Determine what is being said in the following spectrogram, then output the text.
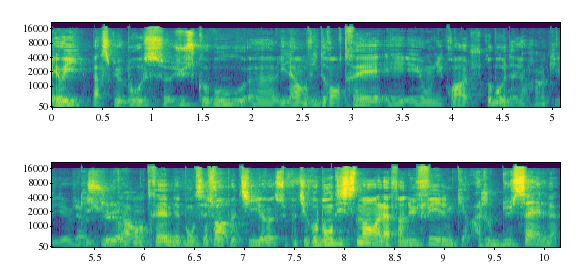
Et oui, parce que Bruce, jusqu'au bout, euh, il a envie de rentrer, et, et on y croit jusqu'au bout d'ailleurs, hein, qu'il va rentrer, mais bon, c'est Enfin- ce, petit, euh, ce petit rebondissement à la fin du film qui rajoute du sel.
